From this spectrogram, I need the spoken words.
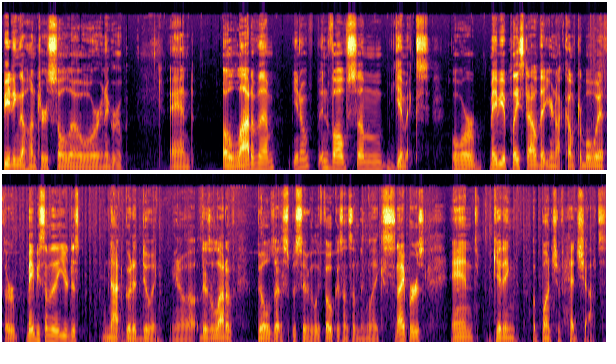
beating the hunters solo or in a group. And a lot of them, you know, involve some gimmicks or maybe a playstyle that you're not comfortable with or maybe something that you're just not good at doing. You know, there's a lot of builds that specifically focus on something like snipers and getting a bunch of headshots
